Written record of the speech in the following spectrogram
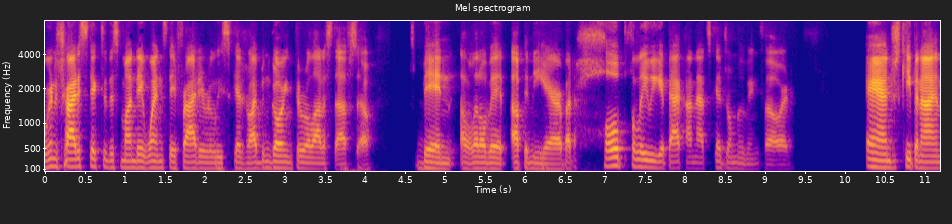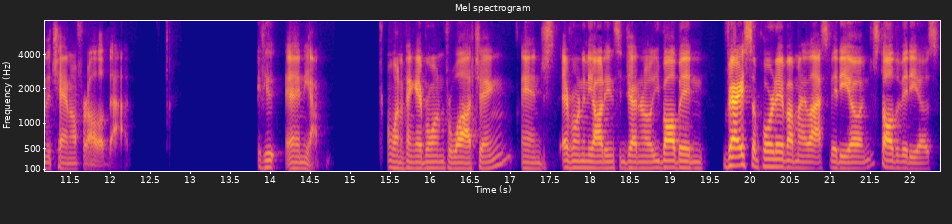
We're going to try to stick to this Monday, Wednesday, Friday release schedule. I've been going through a lot of stuff, so it's been a little bit up in the air, but hopefully, we get back on that schedule moving forward. And just keep an eye on the channel for all of that. If you, and yeah, I want to thank everyone for watching and just everyone in the audience in general. You've all been very supportive on my last video and just all the videos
